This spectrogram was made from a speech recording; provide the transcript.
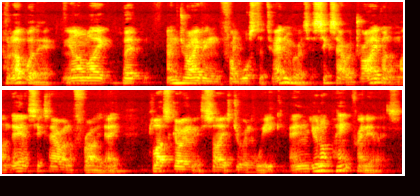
put up with it. You know, I'm like, but I'm driving from Worcester to Edinburgh. It's a six-hour drive on a Monday and a six-hour on a Friday, plus going to sites during the week, and you're not paying for any of this.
